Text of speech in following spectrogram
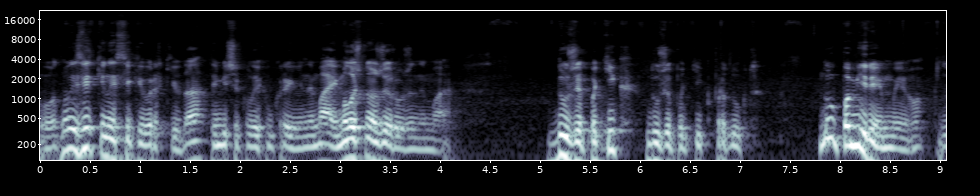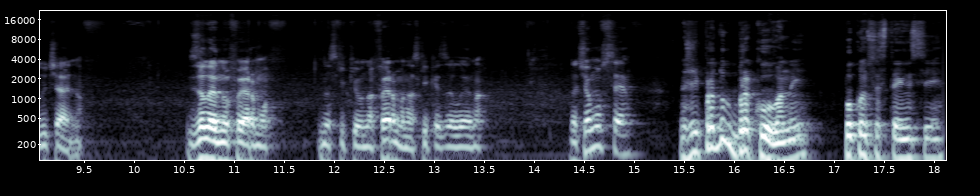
От. Ну і звідки них стільки вершків, да? тим більше, коли їх в Україні немає. І молочного жиру вже немає. Дуже потік, дуже потік продукт. Ну, поміряємо ми його, звичайно. Зелену ферму. Наскільки вона ферма, наскільки зелена. На цьому все. Значить, продукт бракований по консистенції,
